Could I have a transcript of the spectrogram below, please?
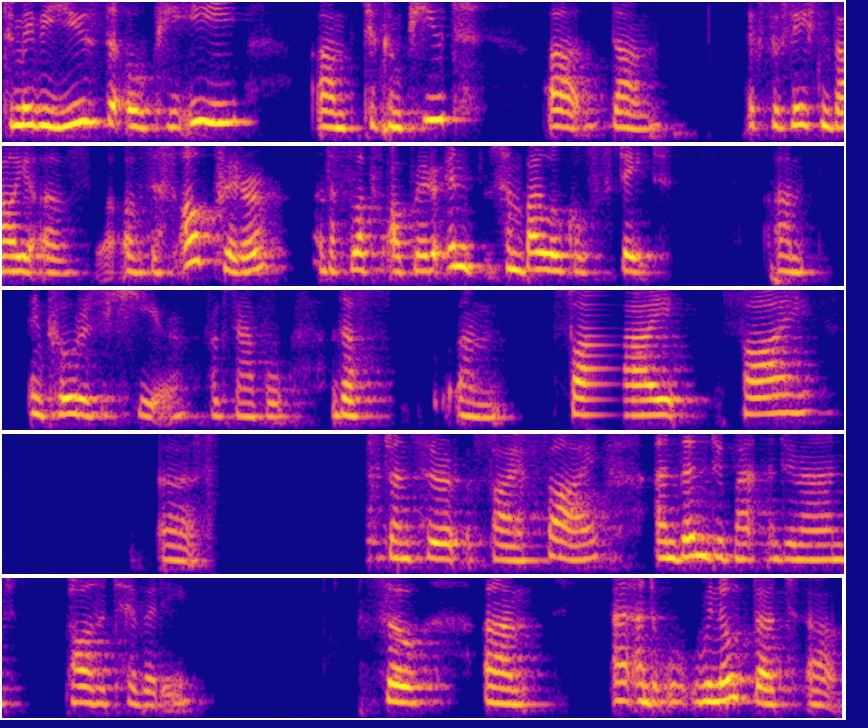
to maybe use the OPE um, to compute uh, the expectation value of, of this operator, the flux operator in some bilocal state um, encoded here. For example, the um, phi, phi uh, tensor phi phi, and then demand, demand positivity. So, um, and we note that uh,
